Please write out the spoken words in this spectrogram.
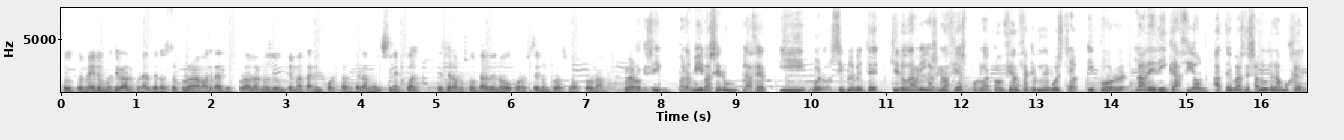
Doctor Neiro, hemos llegado al final de nuestro programa. Gracias por hablarnos de un tema tan importante de la medicina actual. Esperamos contar de nuevo con usted en un próximo programa. Claro que sí, para mí va a ser un placer. Y bueno, simplemente quiero darle las gracias por la confianza que me demuestra y por la dedicación a temas de salud de la mujer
